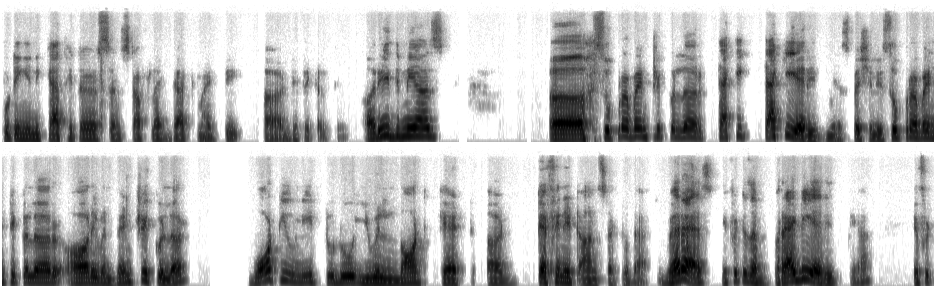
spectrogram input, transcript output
putting in catheters and stuff like that might be a difficult thing. Arrhythmias, uh, supraventricular tachy, tachyarrhythmia, especially supraventricular or even ventricular, what you need to do, you will not get a definite answer to that. Whereas if it is a bradyarrhythmia, if it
